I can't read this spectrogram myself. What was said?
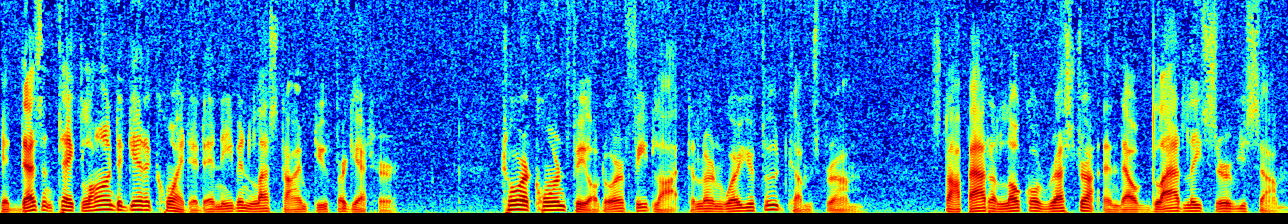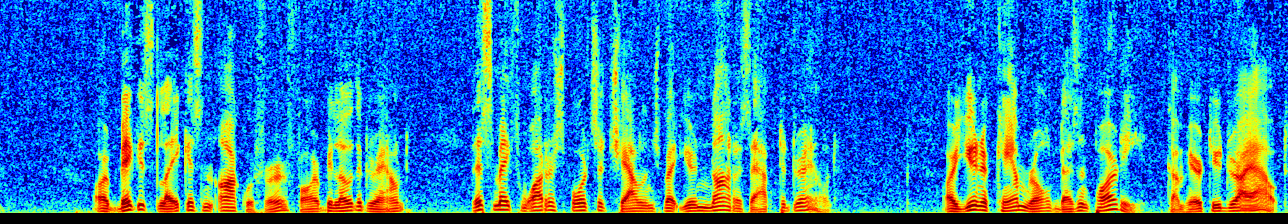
It doesn't take long to get acquainted and even less time to forget her tour a cornfield or a feedlot to learn where your food comes from. Stop at a local restaurant and they'll gladly serve you some. Our biggest lake is an aquifer far below the ground. This makes water sports a challenge, but you're not as apt to drown. Our unicameral doesn't party. Come here to dry out.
